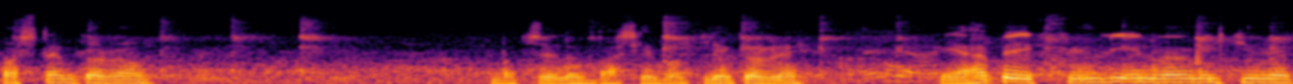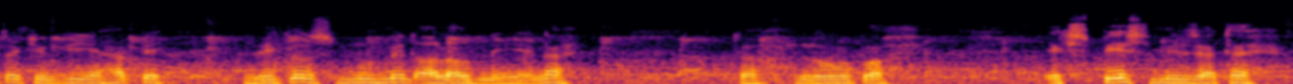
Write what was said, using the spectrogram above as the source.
first time कर रहा हूँ। बच्चे लोग बास्केटबॉल प्ले कर रहे हैं। यहाँ पे एक फ्रेंडली एनवायरनमेंट क्यों रहता है? क्योंकि यहाँ पे व्हीकल्स मूवमेंट अलाउड नहीं है ना। तो लोगों को एक स्पेस मिल जाता है।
